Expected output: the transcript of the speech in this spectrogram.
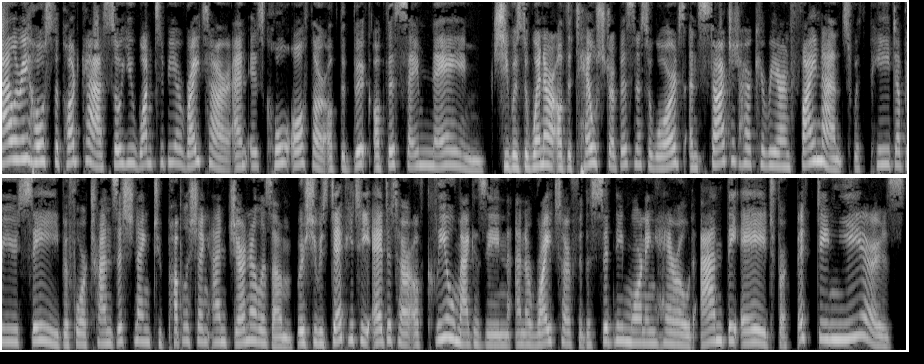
Valerie hosts the podcast So You Want to Be a Writer and is co-author of the book of the same name. She was the winner of the Telstra Business Awards and started her career in finance with PwC before transitioning to publishing and journalism, where she was deputy editor of Cleo magazine and a writer for the Sydney Morning Herald and The Age for 15 years.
